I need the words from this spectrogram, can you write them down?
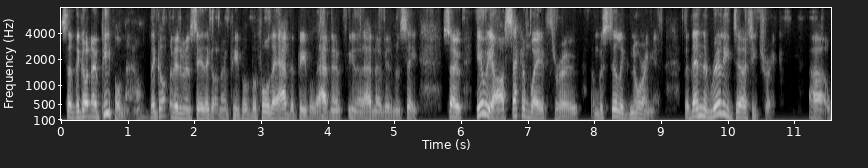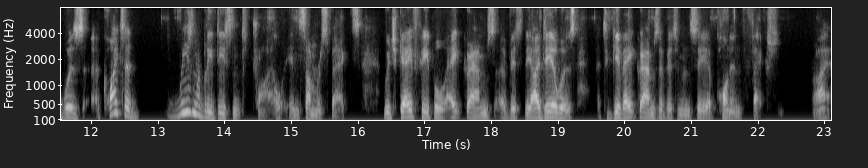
So they got no people now. They got the vitamin C. They got no people. Before they had the people, they had no, you know, they had no vitamin C. So here we are, second wave through, and we're still ignoring it. But then the really dirty trick uh, was quite a reasonably decent trial in some respects, which gave people eight grams of it. The idea was to give eight grams of vitamin C upon infection, right?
